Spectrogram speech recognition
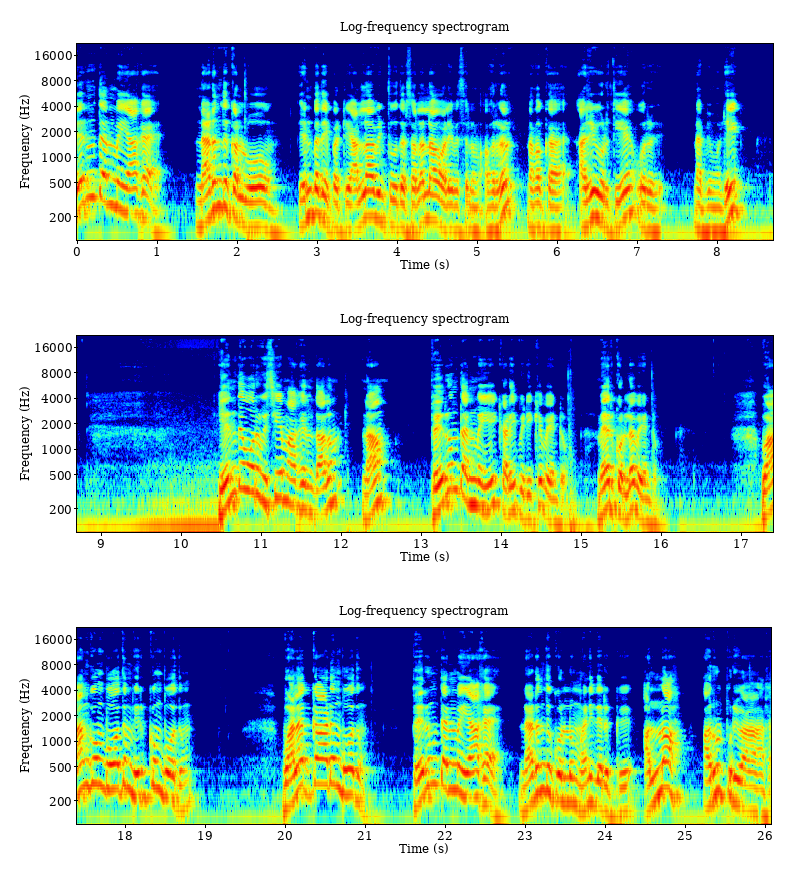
பெருந்தன்மையாக நடந்து கொள்வோம் என்பதை பற்றி அல்லாவின் தூதர் சல்லல்லா அலைவசலம் அவர்கள் நமக்கு அறிவுறுத்திய ஒரு நபிமொழி. எந்த ஒரு விஷயமாக இருந்தாலும் நாம் பெருந்தன்மையை கடைபிடிக்க வேண்டும் மேற்கொள்ள வேண்டும். வாங்கும் போதும் விற்கும் போதும் வழக்காடும் போதும் பெருந்தன்மையாக நடந்து கொள்ளும் மனிதருக்கு அல்லாஹ் அருள் புரிவானாக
